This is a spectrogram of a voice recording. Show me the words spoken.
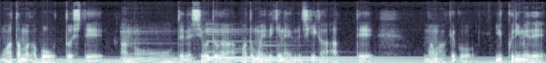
もう頭がぼーっとして、あの全然仕事がまともにできないような時期があってまあまあ結構ゆっくりめで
